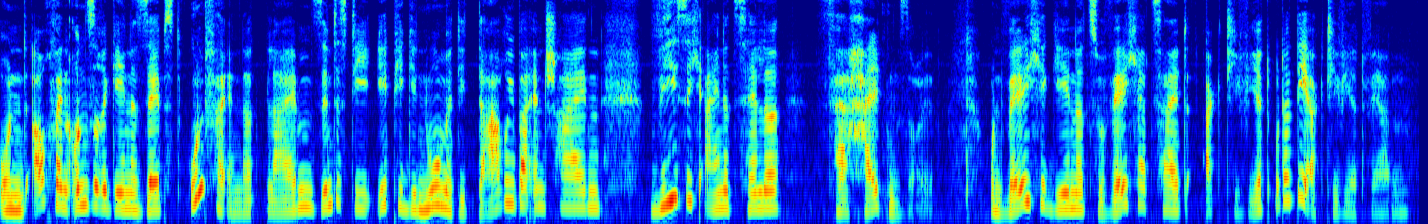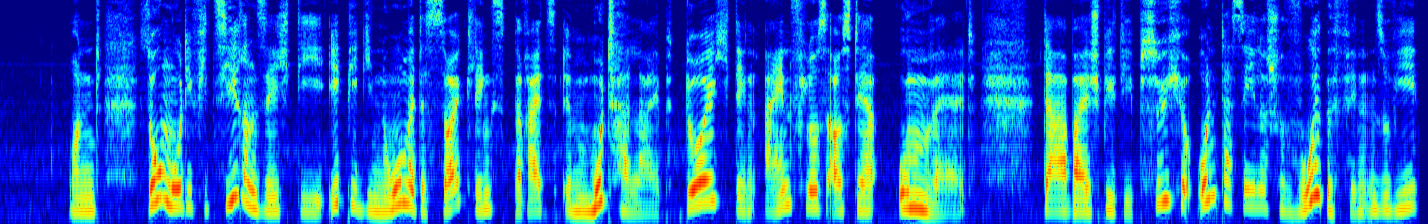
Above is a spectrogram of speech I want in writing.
Und auch wenn unsere Gene selbst unverändert bleiben, sind es die Epigenome, die darüber entscheiden, wie sich eine Zelle verhalten soll und welche Gene zu welcher Zeit aktiviert oder deaktiviert werden. Und so modifizieren sich die Epigenome des Säuglings bereits im Mutterleib durch den Einfluss aus der Umwelt. Dabei spielt die Psyche und das seelische Wohlbefinden sowie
